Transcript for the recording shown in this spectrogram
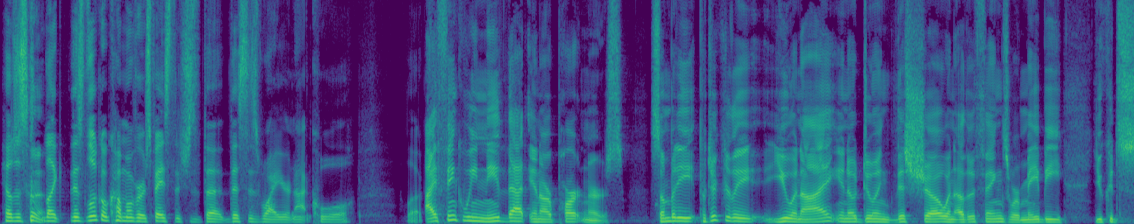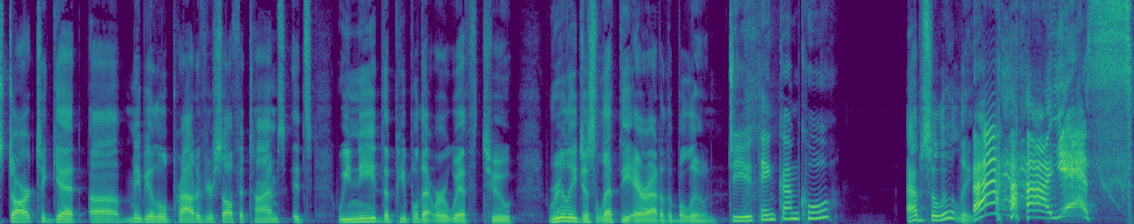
he'll just like this look will come over his face which is the this is why you're not cool look I think we need that in our partners. Somebody, particularly you and I, you know, doing this show and other things where maybe you could start to get uh, maybe a little proud of yourself at times. It's we need the people that we're with to really just let the air out of the balloon. do you think i'm cool Absolutely. yes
